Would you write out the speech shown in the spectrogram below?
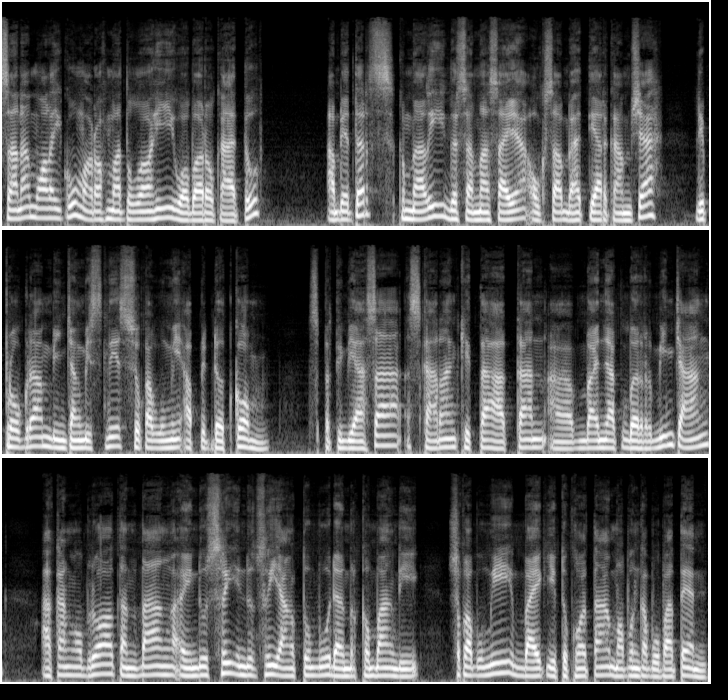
Assalamualaikum warahmatullahi wabarakatuh. Updaters, kembali bersama saya Oksa Bahtiar Kamsyah di program Bincang Bisnis Sukabumi Update.com. Seperti biasa, sekarang kita akan uh, banyak berbincang, akan ngobrol tentang industri-industri yang tumbuh dan berkembang di Sukabumi, baik itu kota maupun kabupaten.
